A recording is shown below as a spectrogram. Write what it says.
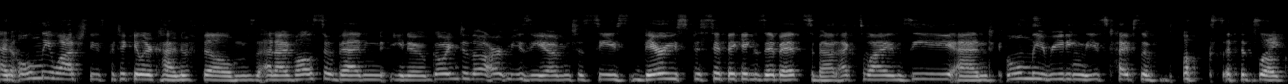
and only watch these particular kind of films. And i've also been you know going to the art museum to see very specific exhibits about x y and z and only reading these types of books. And it's like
